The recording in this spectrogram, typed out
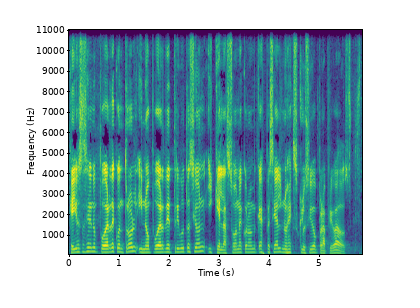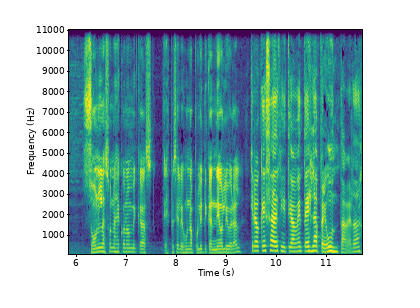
que ellos están cediendo poder de control y no poder de tributación y que la zona económica especial no es exclusivo para privados. ¿Son las zonas económicas especiales una política neoliberal? Creo que esa definitivamente es la pregunta, ¿verdad?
